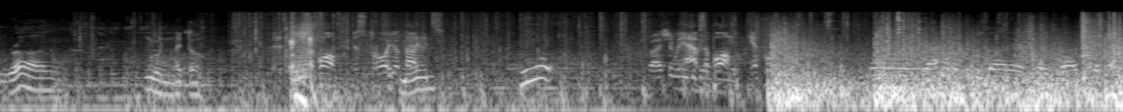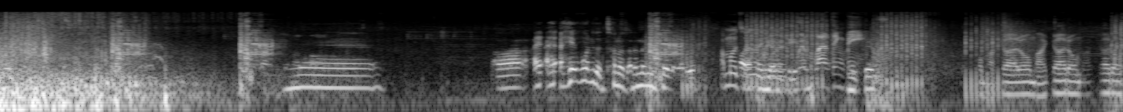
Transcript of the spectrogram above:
Run. I'm going right though. Retrieve the bomb. Destroy your Man. targets. Bro, I should We have the bomb. Get moving. That had to be done in like Yeah. Uh, I, I I hit one of the tunnels. I don't know if you killed it. I'm on Oh, tunnel. thank you, don't thank worry. We're planting B. Oh my god, oh my god, oh my god, oh my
